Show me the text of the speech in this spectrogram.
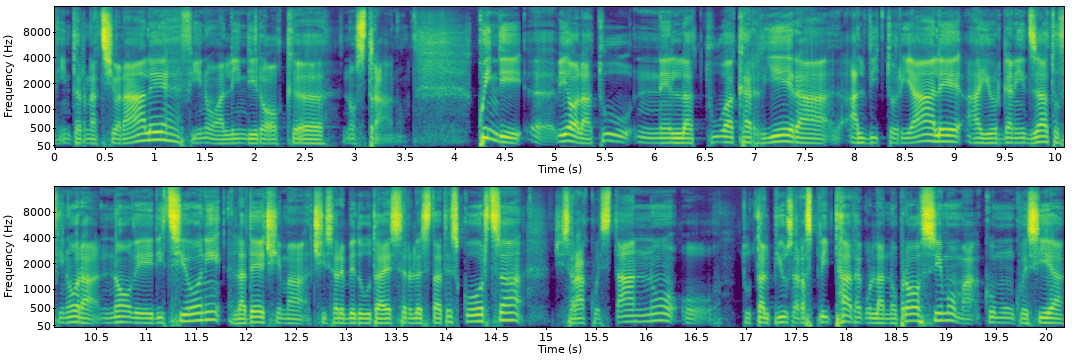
internazionale fino all'indie rock nostrano. Quindi, eh, Viola, tu nella tua carriera al Vittoriale hai organizzato finora nove edizioni, la decima ci sarebbe dovuta essere l'estate scorsa, ci sarà quest'anno o tutt'al più sarà splittata con l'anno prossimo, ma comunque sia,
